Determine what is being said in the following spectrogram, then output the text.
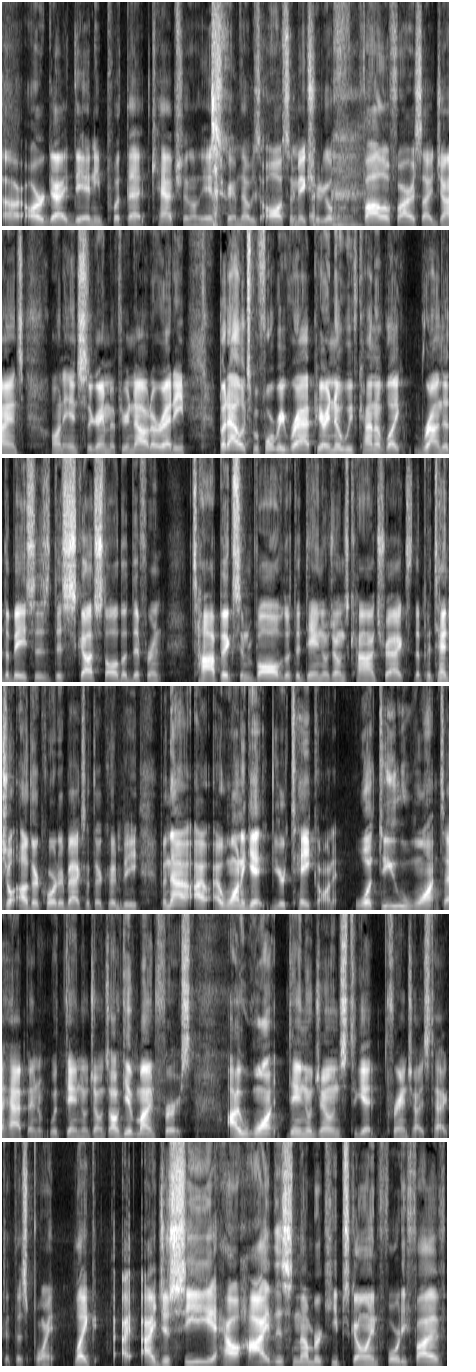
Our, our guy Danny put that caption on the Instagram. That was awesome. Make sure to go follow Fireside Giants on Instagram if you're not already. But Alex, before we wrap here, I know we've kind of like rounded the bases, discussed all the different topics involved with the Daniel Jones contract, the potential other quarterbacks that there could be. Mm-hmm. But now I, I want to get your take on it. What do you want to happen with Daniel Jones? I'll give mine first. I want Daniel Jones to get franchise tagged at this point. Like I, I just see how high this number keeps going, 45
